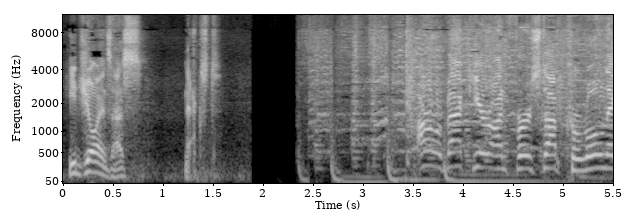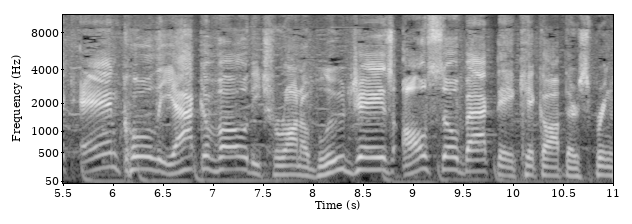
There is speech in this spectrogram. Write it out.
He joins us next. We're back here on First Up. Karulnik and Colaiacovo, the Toronto Blue Jays, also back. They kick off their spring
